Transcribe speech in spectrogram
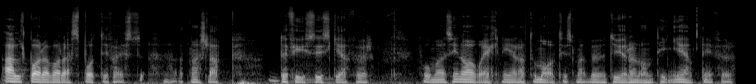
allt bara vara Spotify. Att man slapp det fysiska för får man sina avräkningar automatiskt. Man behöver inte göra någonting egentligen för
